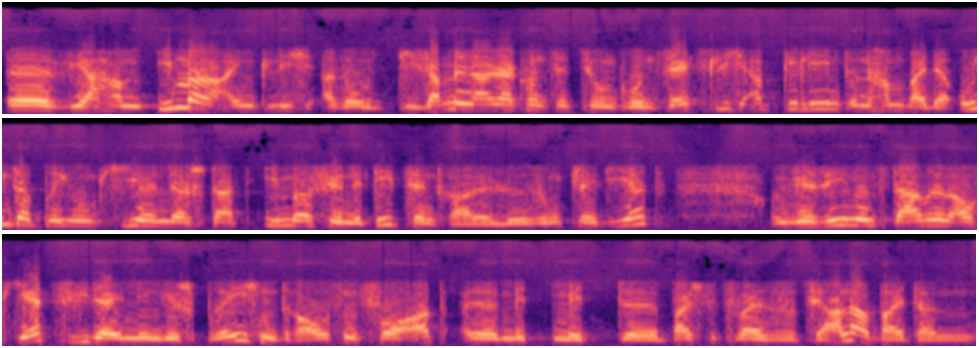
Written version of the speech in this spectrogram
Äh, wir haben immer eigentlich, also die Sammellagerkonzeption grundsätzlich abgelehnt und haben bei der Unterbringung hier in der Stadt immer für eine dezentrale Lösung plädiert. Und wir sehen uns darin auch jetzt wieder in den Gesprächen draußen vor Ort äh, mit, mit äh, beispielsweise Sozialarbeitern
